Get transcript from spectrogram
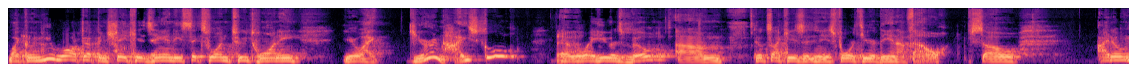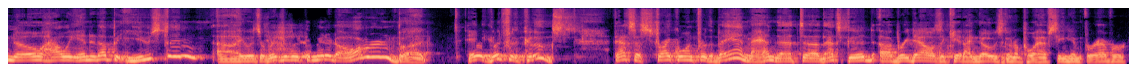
Like yeah. when you walk up and shake his hand, he's 6'1, 220. You're like, you're in high school? Yeah. the way he was built, um, looks like he's in his fourth year of the NFL. So I don't know how he ended up at Houston. Uh, he was originally committed to Auburn, but hey, good for the Cougs that's a strike one for the band, man. That uh, that's good. Uh, Bredell is a kid I know is going to play. I've seen him forever.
